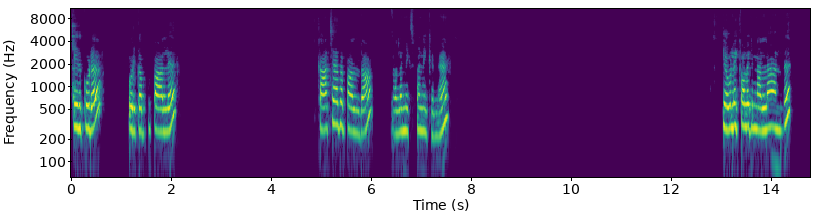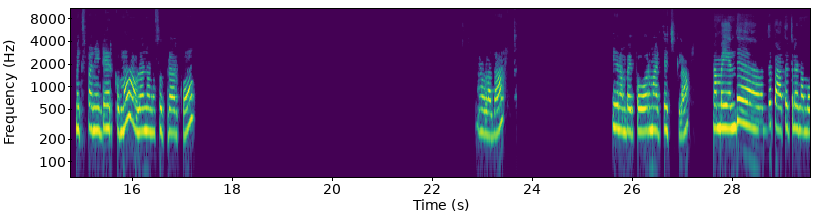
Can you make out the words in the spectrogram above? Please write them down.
இது கூட ஒரு கப்பு பால். காய்ச்சாத பால் தான். நல்லா மிக்ஸ் பண்ணிக்கோங்க. எவ்வளோக்கு எவ்வளோக்கு நல்லா வந்து மிக்ஸ் பண்ணிகிட்டே இருக்குமோ அவ்வளோ நல்லா சூப்பராக இருக்கும். அவ்வளோதான். இது நம்ம இப்போ ஓரமாக எடுத்து வச்சுக்கலாம். நம்ம எந்த வந்து பாத்திரத்தில் நம்ம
